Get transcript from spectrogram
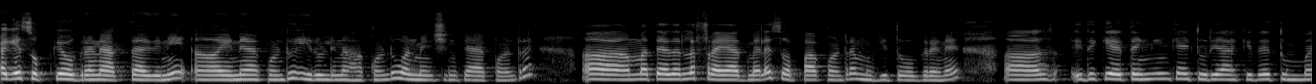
ಹಾಗೆ ಸೊಪ್ಪಿಗೆ ಒಗ್ಗರಣೆ ಹಾಕ್ತಾ ಇದ್ದೀನಿ. ಎಣ್ಣೆ ಹಾಕ್ಕೊಂಡು, ಈರುಳ್ಳಿನ ಹಾಕ್ಕೊಂಡು ಮೆಣಸಿನ್ಕಾಯಿ ಹಾಕ್ಕೊಂಡ್ರೆ ಮತ್ತು ಅದೆಲ್ಲ ಫ್ರೈ ಆದಮೇಲೆ ಸೊಪ್ಪು ಹಾಕ್ಕೊಂಡ್ರೆ ಮುಗೀತು ಒಗ್ಗರಣೆ. ಇದಕ್ಕೆ ತೆಂಗಿನಕಾಯಿ ತುರಿ ಹಾಕಿದರೆ ತುಂಬಾ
